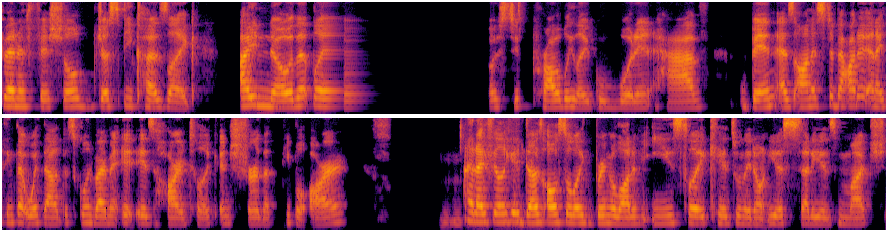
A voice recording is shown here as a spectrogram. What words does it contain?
beneficial just because like i know that like most students probably like wouldn't have been as honest about it and i think that without the school environment it is hard to like ensure that people are. Mm-hmm. And I feel like it does also like bring a lot of ease to like kids when they don't need to study as much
